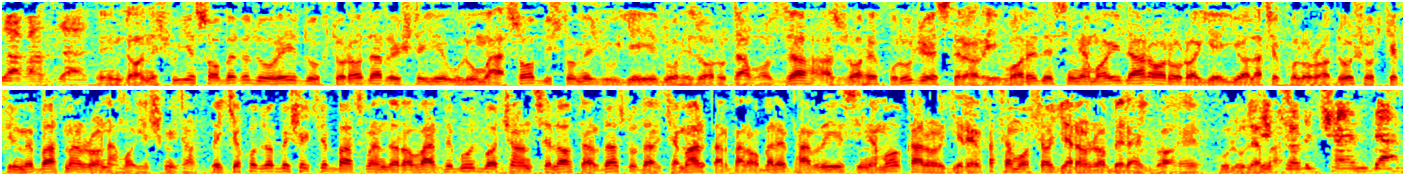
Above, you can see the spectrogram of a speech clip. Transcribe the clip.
رقم زد این دانشجوی سابق دوره دکترا در رشته علوم اعصاب 20 ژوئیه 2012 از راه خروج اضطراری وارد سینمایی در آرورای ایالت کلرادو شد که فیلم بتمن را نمایش می‌داد. وی که خود را به شکل بتمن درآورده بود با چند سلاح در دست و در کمر در برابر پرده سینما قرار گرفت و تماشاگران را به رگبار گلوله بست. تکرار چند ده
